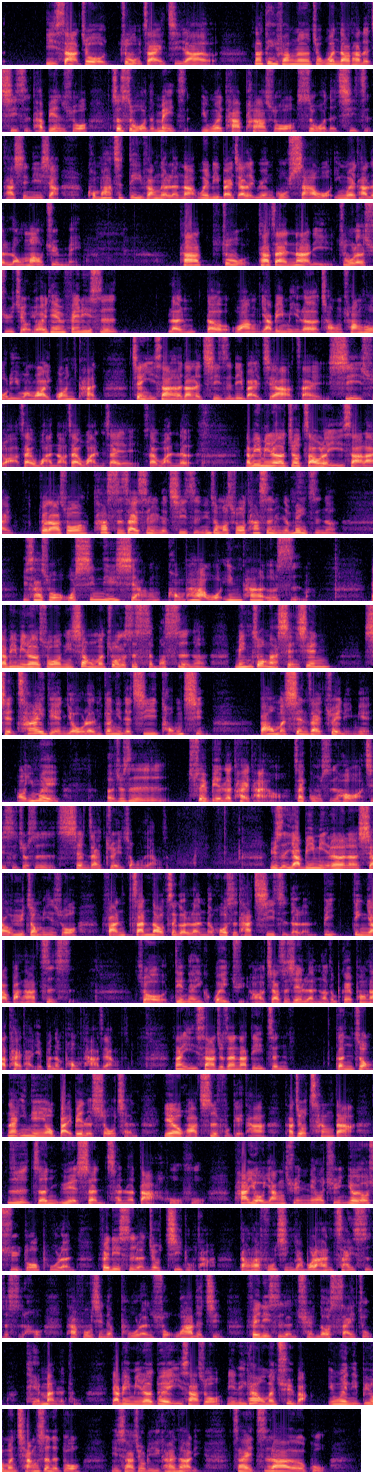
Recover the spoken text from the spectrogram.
以撒就住在基拉耳那地方呢，就问到他的妻子，他便说：“这是我的妹子。”因为他怕说是我的妻子，他心里想：恐怕这地方的人呐、为利百家的缘故杀我，因为他的容貌俊美。他。住他在那里住了许久。有一天，菲利士人的王亚比米勒从窗户里往外观看，见以撒和他的妻子利百加在戏耍，在玩啊，在玩，在在玩乐。亚比米勒就招了以撒来，对他说：“她实在是你的妻子，你怎么说她是你的妹子呢？”以撒说：“我心里想，恐怕我因她而死嘛。”亚比米勒说：“你向我们做的是什么事呢？民中啊，险些险差一点有人跟你的妻同寝，把我们陷在罪里面哦。因为呃，就是睡别人的太太哦，在古时候啊，其实就是陷在罪中这样子。于是亚比米勒呢，晓諭众民说：凡沾到这个人的，或是他妻子的人，必定要把他治死。”就定了一个规矩啊，叫这些人呢都不可以碰他太太，也不能碰他这样子。那以撒就在那地耕耕种，那一年有百倍的收成，耶和华赐福给他，他就昌大，日增月盛，成了大户户。他有羊群牛群，又有许多仆人。非利士人就嫉妒他。当他父亲亚伯拉罕在世的时候，他父亲的仆人所挖的井，非利士人全都塞住，填满了土。亚比米勒对以撒说：“你离开我们去吧，因为你比我们强盛得多。”以撒就离开那里，在兹拉尔谷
